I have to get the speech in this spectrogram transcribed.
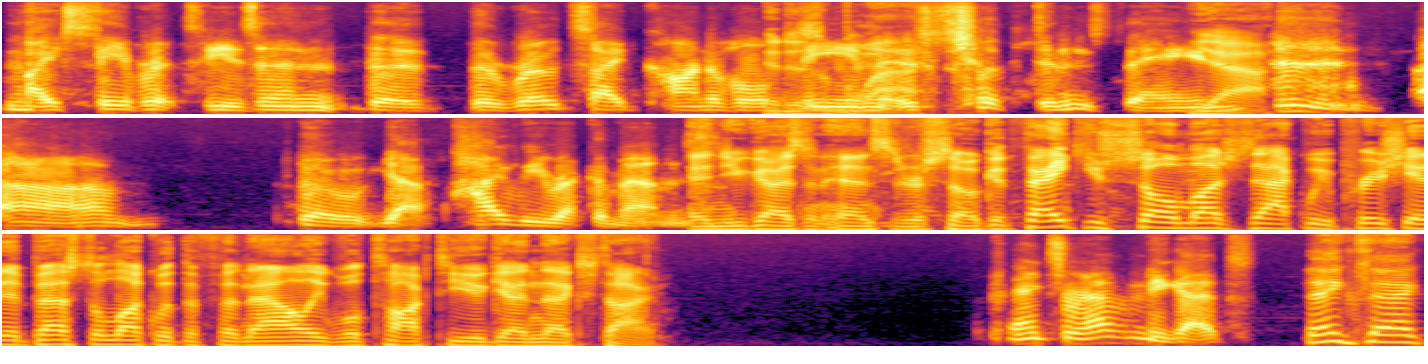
my favorite season. The the roadside carnival It is a theme blast. is just insane. Yeah. Um, So yeah, highly recommend. And you guys in Henson are so good. Thank you so much, Zach. We appreciate it. Best of luck with the finale. We'll talk to you again next time. Thanks for having me, guys. Thanks, Zach.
